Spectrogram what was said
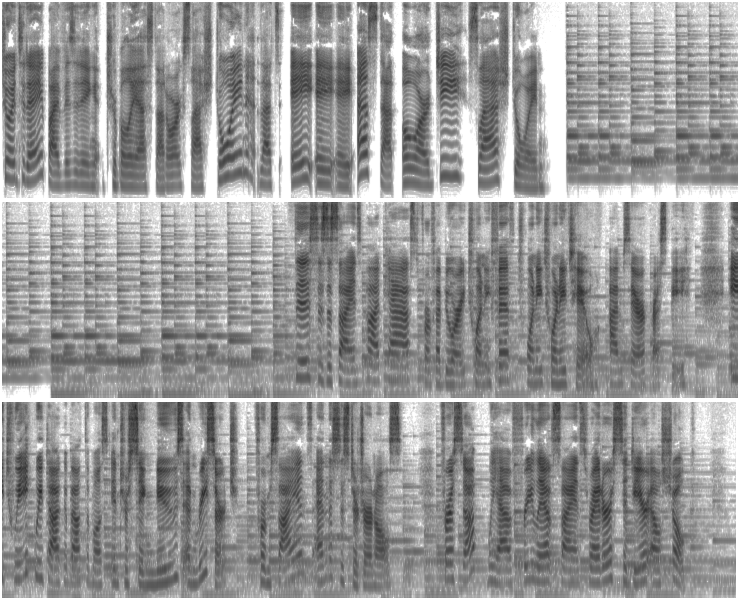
Join today by visiting AAAS.org slash join. That's AAAS.org slash join. This is a science podcast for February 25th, 2022. I'm Sarah Crespi. Each week, we talk about the most interesting news and research from science and the sister journals. First up, we have freelance science writer Sedeer El-Showk.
